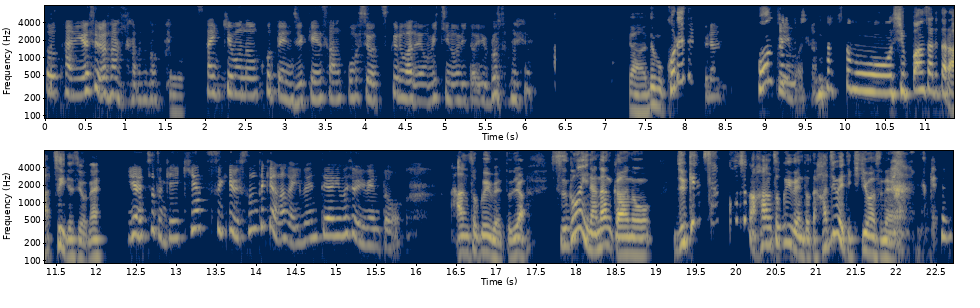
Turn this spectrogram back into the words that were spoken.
そう、谷頭さんがあの、最強の古典受験参考書を作るまでの道のりということで。いや、でもこれで、本当に2冊とも出版されたら熱いですよね。いや、ちょっと激アツすぎる。その時はなんかイベントやりましょう、イベント。反則イベント。いや、すごいな、なんかあの、受験参考書の反則イベントって初めて聞きますね。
